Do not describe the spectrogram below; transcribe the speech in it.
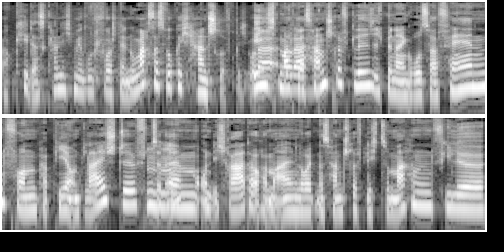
Okay, das kann ich mir gut vorstellen. Du machst das wirklich handschriftlich, oder? Ich mache das handschriftlich. Ich bin ein großer Fan von Papier und Bleistift mhm. ähm, und ich rate auch immer allen Leuten, es handschriftlich zu machen. Viele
